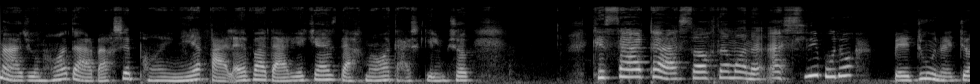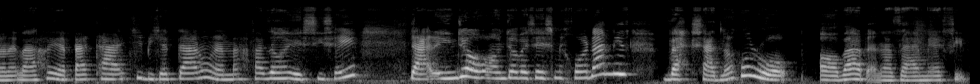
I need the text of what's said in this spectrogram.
مجون ها در بخش پایینی قلعه و در یکی از دخمه ها تشکیل می شد که سرتر از ساختمان اصلی بود و بدون جانورهای بد ترکیبی که درون محفظه های شیشه در اینجا و آنجا به چشم میخوردن نیز وحشتناک و رعب‌آور به نظر می‌رسید.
